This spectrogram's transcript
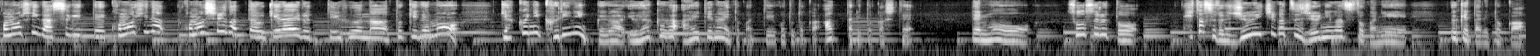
この日が過ぎてこの日だこの週だったら受けられるっていう風な時でも逆にクリニックが予約が空いてないとかっていうこととかあったりとかして。でもうそうすると下手すると11月12月とかに受けたりとか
